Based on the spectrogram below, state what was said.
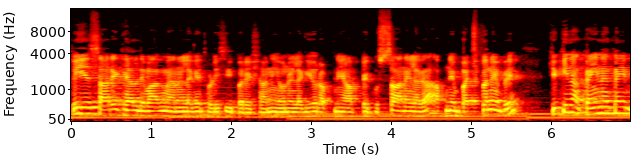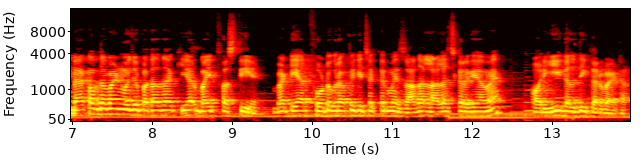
तो ये सारे ख्याल दिमाग में आने लगे थोड़ी सी परेशानी होने लगी और अपने आप पे गुस्सा आने लगा, अपने बचपने पे। क्योंकि ना, कहीं ना कहीं बैक ऑफ़ द माइंड मुझे पता था कि यार बाइक फंसती है। बट यार फोटोग्राफी के चक्कर में ज़्यादा लालच कर गया मैं। और ये गलती कर बैठा।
